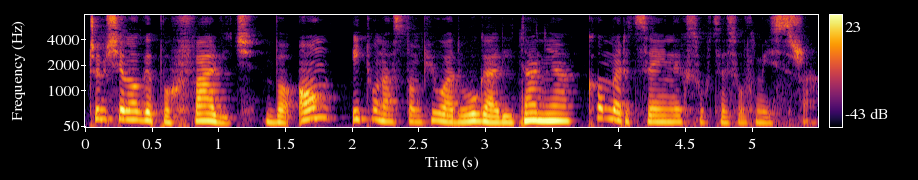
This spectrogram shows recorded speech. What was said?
Czym się mogę pochwalić? Bo on, i tu nastąpiła długa litania komercyjnych sukcesów mistrza.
